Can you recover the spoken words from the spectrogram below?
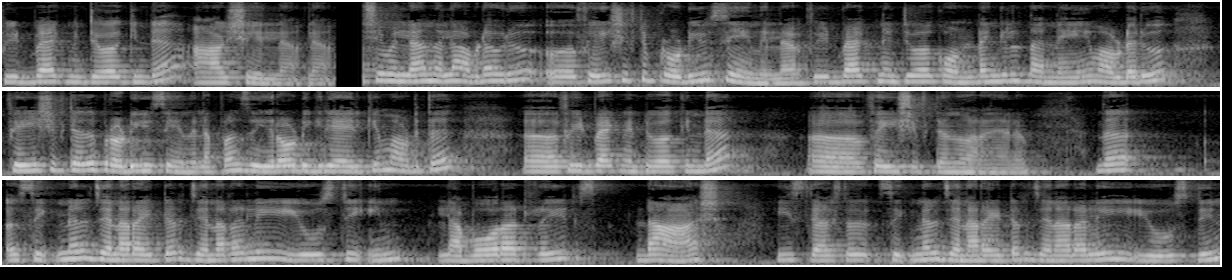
ഫീഡ്ബാക്ക് നെറ്റ്വർക്കിന്റെ ആവശ്യമില്ല. ആവശ്യമില്ല എന്നല്ല അവിടെ ഒരു ഫേസ് ഷിഫ്റ്റ് പ്രൊഡ്യൂസ് ചെയ്യുന്നില്ല. ഫീഡ്ബാക്ക് നെറ്റ്വർക്ക് ഉണ്ടെങ്കിൽ തന്നെയും അവിടെ ഒരു ഫേസ് ഷിഫ്റ്റ് അത് പ്രൊഡ്യൂസ് ചെയ്യുന്നില്ല. അപ്പം സീറോ ഡിഗ്രി ആയിരിക്കും അവിടുത്തെ ഫീഡ്ബാക്ക് നെറ്റ്വർക്കിന്റെ ഫേസ് ഷിഫ്റ്റ് എന്ന് പറഞ്ഞാൽ the signal generator generally used in laboratories dash is dash the signal generator generally used in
